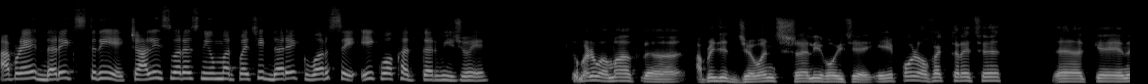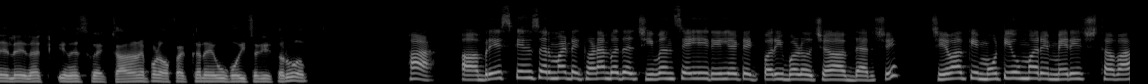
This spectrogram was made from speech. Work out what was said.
આપણે દરેક સ્ત્રીએ ચાલીસ વર્ષની ઉંમર પછી દરેક વર્ષે એક વખત કરવી જોઈએ. તો મેડમ આમાં આપણી જે જીવનશૈલી હોય છે, એ પણ અફેક્ટ કરે છે? કે એને એને કારણે પણ અફેક્ટ કરે એવું હોઈ શકે ખરું? હા. બ્રેસ્ટ કેન્સર માટે ઘણા બધા જીવનશૈલી રિલેટેડ પરિબળો જવાબદાર છે. જેવા કે મોટી ઉંમરે મેરેજ થવા,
